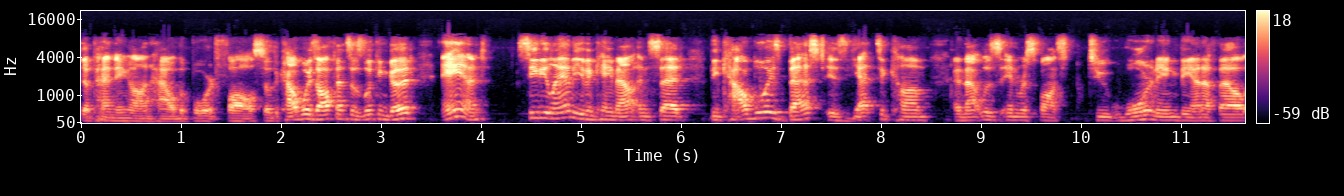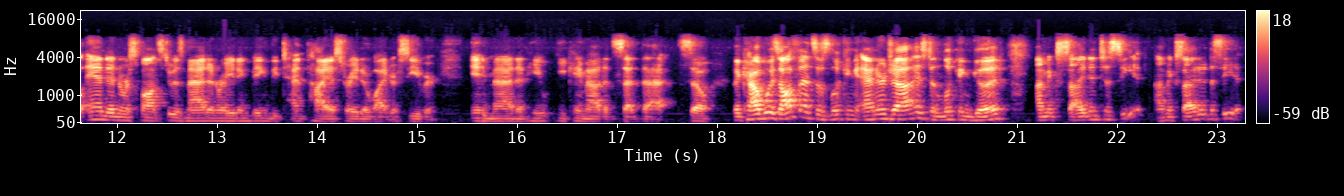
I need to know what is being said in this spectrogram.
depending on how the board falls. So the Cowboys offense is looking good. And CeeDee Lamb even came out and said the Cowboys' best is yet to come. And that was in response to warning the NFL and in response to his Madden rating being the 10th highest rated wide receiver in Madden. He, he came out and said that. So the Cowboys' offense is looking energized and looking good. I'm excited to see it. I'm excited to see it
